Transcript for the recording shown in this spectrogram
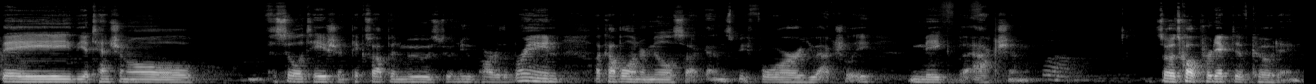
they the attentional facilitation picks up and moves to a new part of the brain a couple hundred milliseconds before you actually make the action. Wow. So it's called predictive coding,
